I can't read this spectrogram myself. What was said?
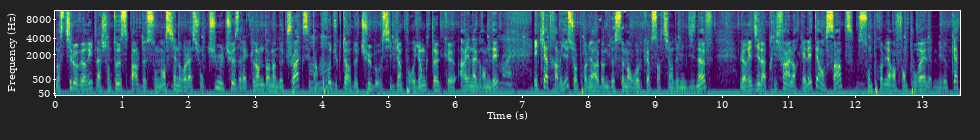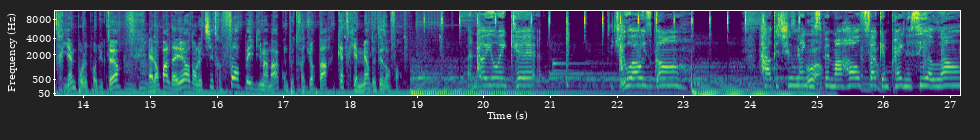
Dans Still Over It, la chanteuse parle de son ancienne relation tumultueuse avec London on the Track. C'est un Mhm. producteur de tubes aussi bien pour Young Tuck que Ariana Grande Ouais. et qui a travaillé sur le premier album de Summer Walker sorti en 2019. Leur idylle a pris fin alors qu'elle était enceinte, son premier enfant pour elle, mais le quatrième pour le producteur. Mhm. Elle en parle d'ailleurs dans le titre Fourth Baby Mama, qu'on peut traduire par quatrième mère de tes enfants. How could you make me spend my whole fucking pregnancy alone?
